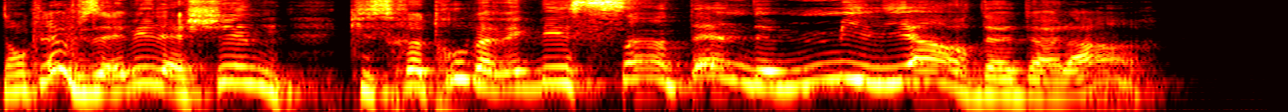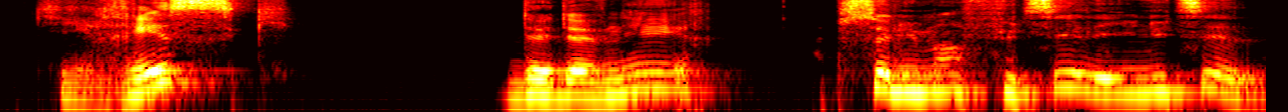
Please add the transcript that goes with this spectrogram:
Donc là, vous avez la Chine qui se retrouve avec des centaines de milliards de dollars qui risquent de devenir absolument futiles et inutiles.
